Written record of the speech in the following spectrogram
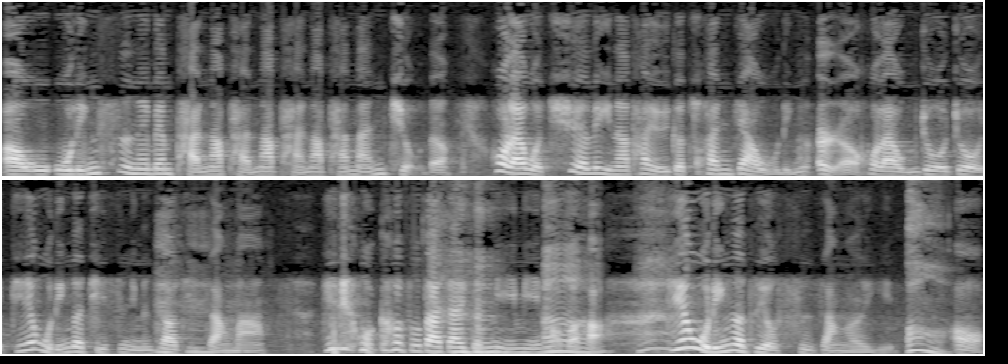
呃五五零四那边盘啊盘啊盘啊盘蛮久的。后来我确立呢，它有一个穿价五零二。后来我们就就今天五零二，其实你们知道几张吗？今天我告诉大家一个秘密，好不好？今天五零二只有四张而已。哦哦，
